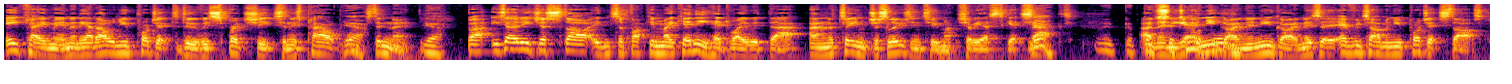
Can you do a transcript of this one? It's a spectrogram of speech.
He came in and he had a whole new project to do with his spreadsheets and his powerpoints, Yeah. didn't he? Yeah. But he's only just starting to fucking make any headway with that, and the team just losing too much, so he has to get sacked. They've And then you get a new guy and a new guy, and every time a new project starts.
